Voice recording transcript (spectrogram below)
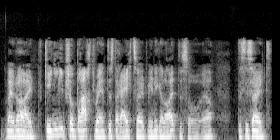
weil du halt gegen Lieb schon Pracht rantest, da reicht's halt weniger Leute so, ja. Das ist halt,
